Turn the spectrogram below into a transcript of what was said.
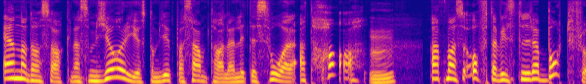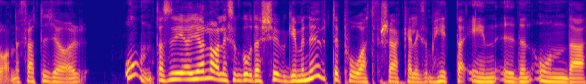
en av de sakerna som gör just de djupa samtalen lite svåra att ha. Mm. Att man så ofta vill styra bort från det för att det gör ont. Alltså jag, jag la liksom goda 20 minuter på att försöka liksom hitta in i den onda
